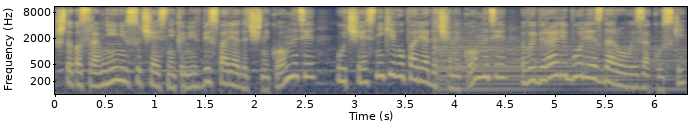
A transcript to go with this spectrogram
что по сравнению с участниками в беспорядочной комнате, участники в упорядоченной комнате выбирали более здоровые закуски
